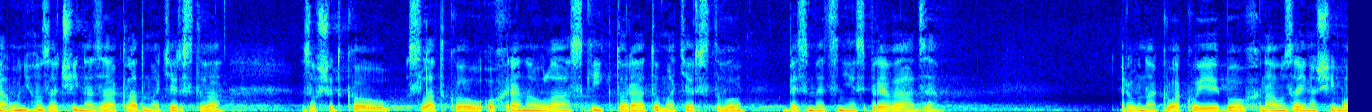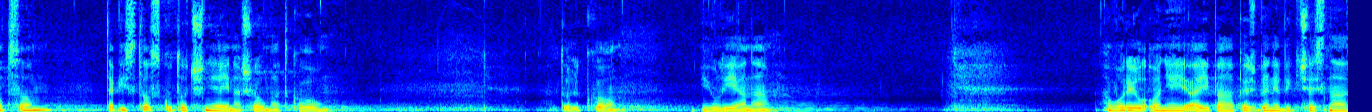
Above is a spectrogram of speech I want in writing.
a u ňoho začína základ materstva so všetkou sladkou ochranou lásky, ktorá to materstvo bezmedzne sprevádza. Rovnako ako je Boh naozaj našim otcom, takisto skutočne aj našou matkou. Toľko Juliana. Hovoril o nej aj pápež Benedikt XVI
